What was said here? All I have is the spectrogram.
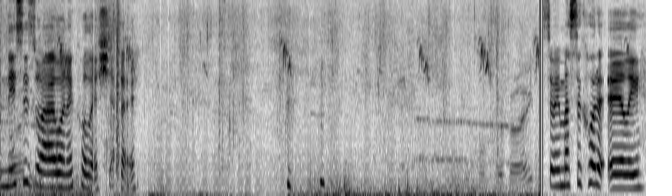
And this is why I want to call her Shadow. so we must have caught it early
